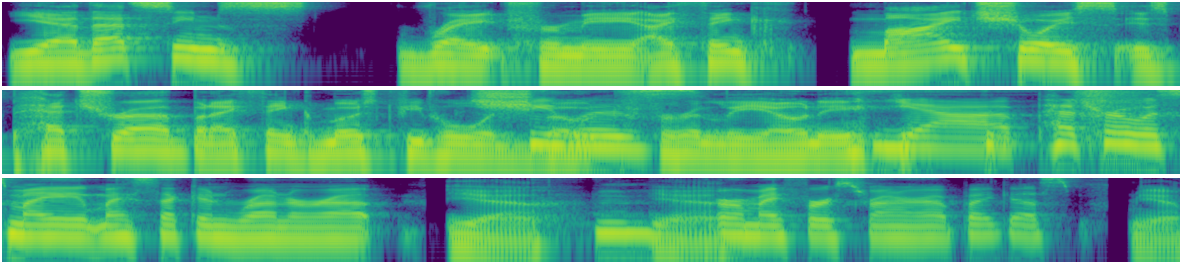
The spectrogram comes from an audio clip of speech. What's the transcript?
Yeah, that seems right for me. I think my choice is Petra, but I think most people would She vote was- for Leonie. Yeah, Petra was my my second runner up, Yeah, Yeah. or my first runner up, I guess. yeah.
